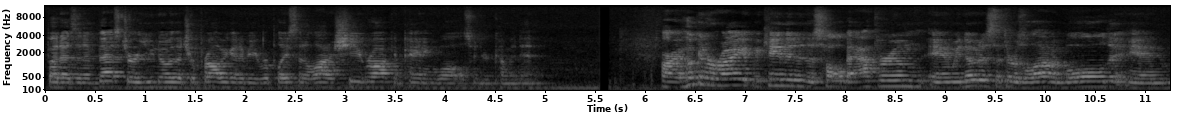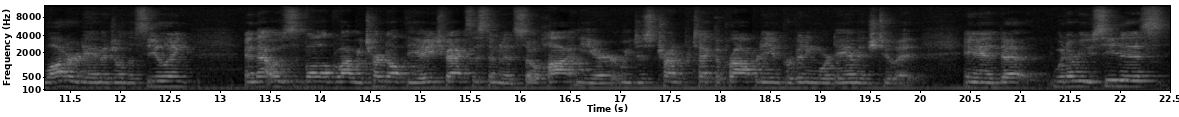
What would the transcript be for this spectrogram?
But as an investor, you know that you're probably gonna be replacing a lot of sheetrock and painting walls when you're coming in. All right, hooking it right, we came into this hall bathroom and we noticed that there was a lot of mold and water damage on the ceiling. And that was involved why we turned off the HVAC system and it's so hot in here. We just trying to protect the property and preventing more damage to it. And uh, whenever you see this,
